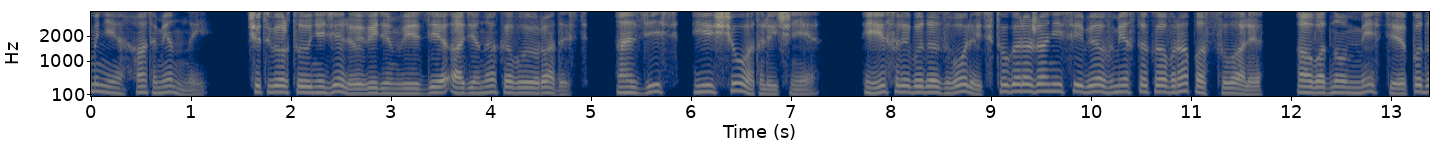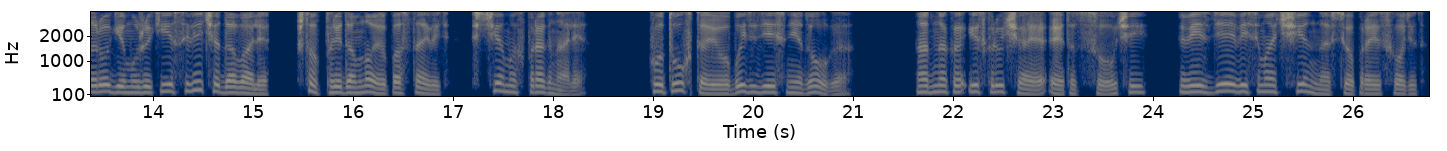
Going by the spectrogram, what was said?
мне отменный. Четвертую неделю видим везде одинаковую радость, а здесь еще отличнее. Если бы дозволить, то горожане себя вместо ковра послали, а в одном месте по дороге мужики свечи давали, чтоб предо мною поставить, с чем их прогнали. Кутухтою быть здесь недолго. Однако, исключая этот случай, везде весьма чинно все происходит.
